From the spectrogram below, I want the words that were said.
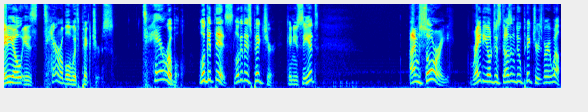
Radio is terrible with pictures. Terrible. Look at this. Look at this picture. Can you see it? I'm sorry. Radio just doesn't do pictures very well.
